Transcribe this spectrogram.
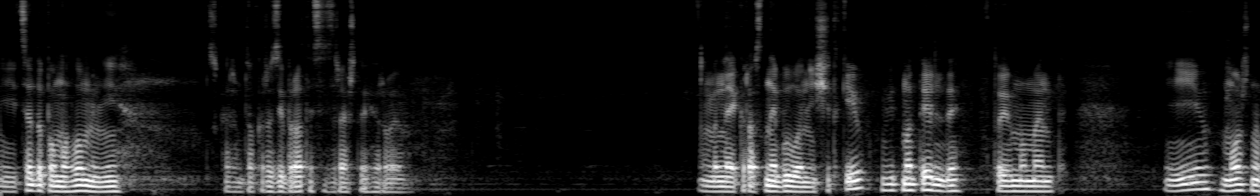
І це допомогло мені, скажімо так, розібратися з рештою героїв. У мене якраз не було ні щитків від Матильди в той момент. І можна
